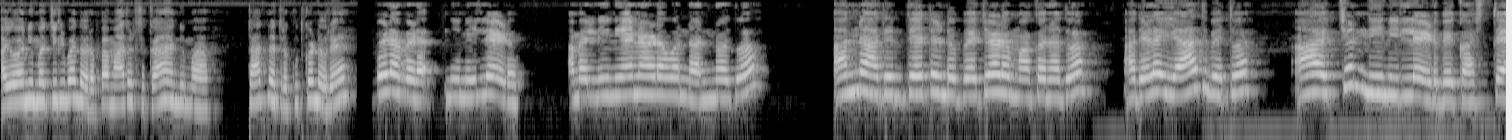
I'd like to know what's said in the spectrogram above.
ಅಯ್ಯೋ, ನಿಮ್ಮ ಅಜ್ಜಿಗೆ ಬಂದವರಪ್ಪ, ಮಾತಾಡ್ಸಕ್ಕ? ನಿಮ್ಮ ತಾತನ ಹತ್ರ ಕುತ್ಕೊಂಡವ್ರೆ? ಬೇಡ ಬೇಡ. ನೀನು ಇಲ್ಲೇ ಇಡು ಆಮೇಲೆ ನೀನ್ ಏನ್ ಆಡವ ಅನ್ನೋದು ಅನ್ನ ಅದನ್ನ ತೇತಂಡು ಬೇಜಾರ ಮಾಕನೋದು ಅದೆಲ್ಲ ಯಾಕೆ ಬೇಕು? ಆ ಅಚ್ಚ ನೀನ್ ಇಲ್ಲೇ ಇಡ್ಬೇಕು ಅಷ್ಟೇ.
